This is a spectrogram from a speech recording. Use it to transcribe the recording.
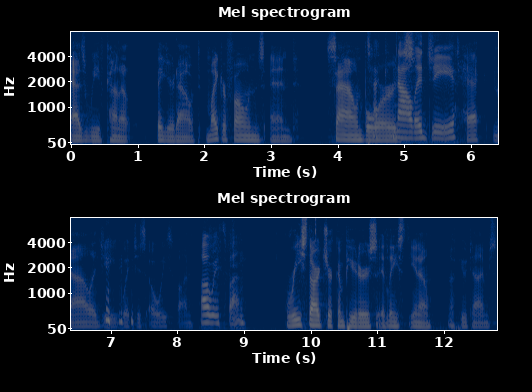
as we've kind of figured out microphones and soundboards, Technology. technology, which is always fun. Always fun. restart your computers at least you know a few times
